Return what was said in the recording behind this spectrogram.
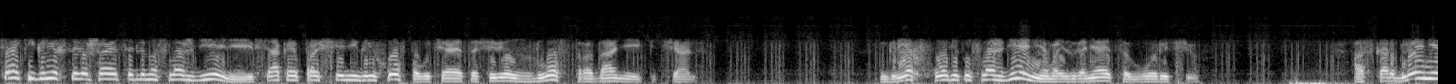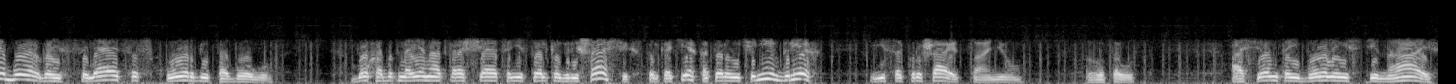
Всякий грех совершается для наслаждения, и всякое прощение грехов получается через зло, страдание и печаль. Грех входит услаждением, а изгоняется горечью. Оскорбление Бога исцеляется скорбью по Богу. Бог обыкновенно отвращается не столько грешащих, сколько тех, которые, учинив грех, не сокрушаются о нем. Златоуст. О сем-то и более стенай,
